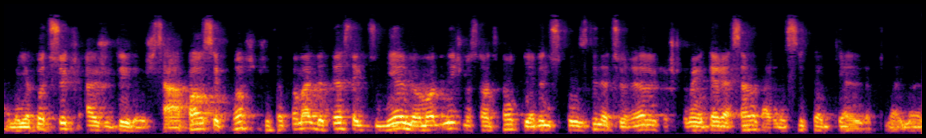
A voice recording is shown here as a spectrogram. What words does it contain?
mais il n'y a pas de sucre ajouté. Ça passe, c'est proche. J'ai fait pas mal de tests avec du miel, mais à un moment donné, je me suis rendu compte qu'il y avait une sucrosité naturelle que je trouvais intéressante à laisser tel quel, finalement.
